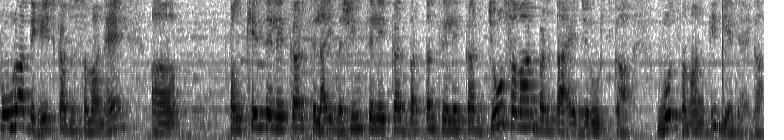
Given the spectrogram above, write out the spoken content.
पूरा दहेज का जो सामान है आ, पंखे से लेकर, सिलाई मशीन से लेकर, बर्तन से लेकर, जो सामान बनता है ज़रूरत का, वो सामान भी दिया जाएगा।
